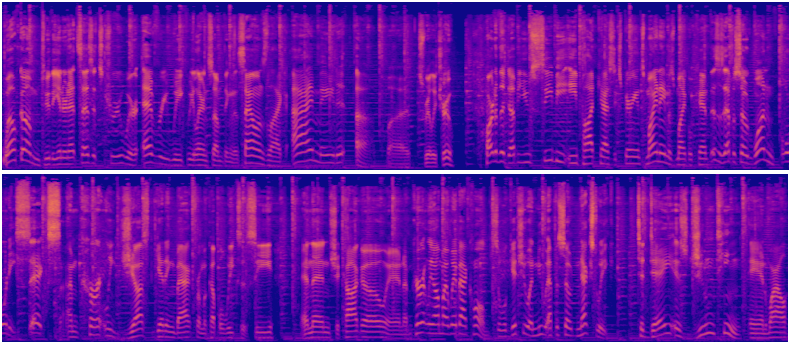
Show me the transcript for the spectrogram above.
Welcome to The Internet Says It's True, where every week we learn something that sounds like I made it up, but it's really true. Part of the WCBE podcast experience. My name is Michael Kent. This is episode 146. I'm currently just getting back from a couple weeks at sea and then Chicago, and I'm currently on my way back home. So we'll get you a new episode next week. Today is Juneteenth, and while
